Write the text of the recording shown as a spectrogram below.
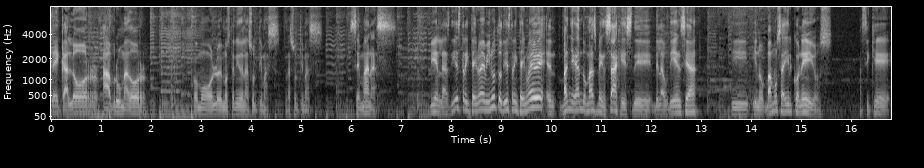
de calor abrumador como lo hemos tenido en las últimas, las últimas semanas. Bien, las 10.39 minutos, 10.39, van llegando más mensajes de, la audiencia y, y nos vamos a ir con ellos. Así que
